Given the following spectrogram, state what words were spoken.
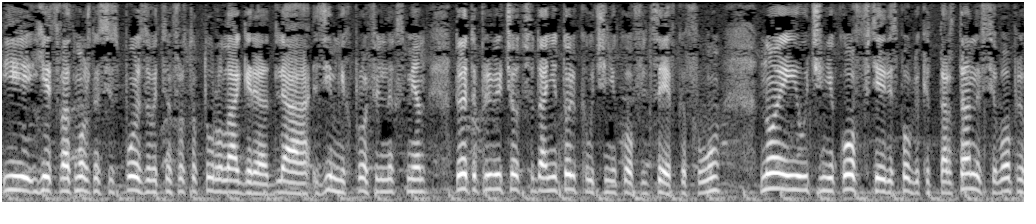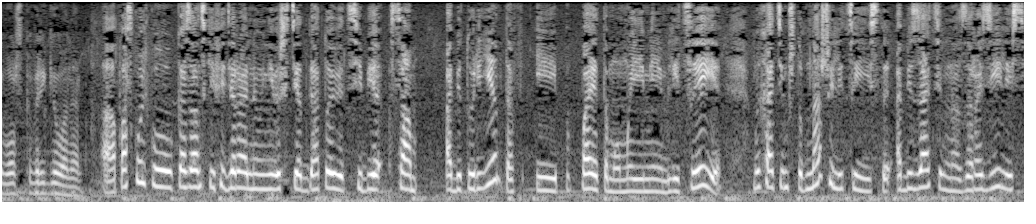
и есть возможность использовать инфраструктуру лагеря для зимних профильных смен, то это привлечет сюда не только учеников лицеев КФУ, но и учеников всей Республики Татарстан и всего Приволжского региона. А поскольку Казанский федеральный университет готовит себе сам абитуриентов, и поэтому мы имеем лицеи. Мы хотим, чтобы наши лицеисты обязательно заразились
